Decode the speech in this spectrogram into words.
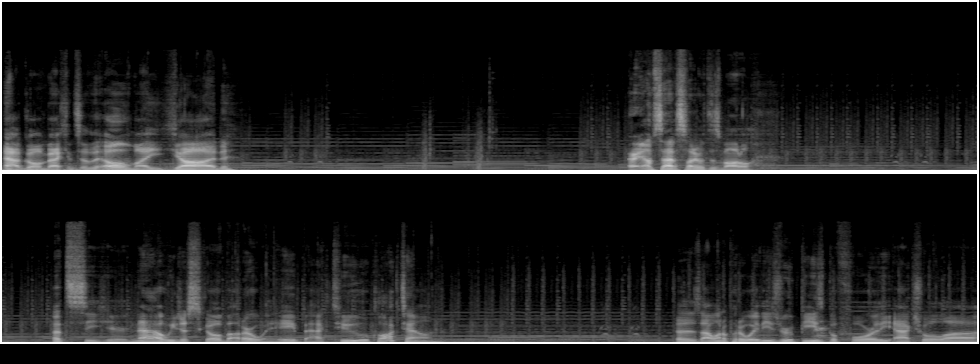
Now going back into the, oh my god. Alright, I'm satisfied with this model. Let's see here. Now we just go about our way back to Clocktown. Because I want to put away these rupees before the actual uh,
